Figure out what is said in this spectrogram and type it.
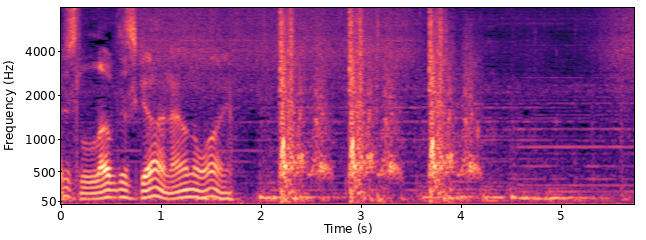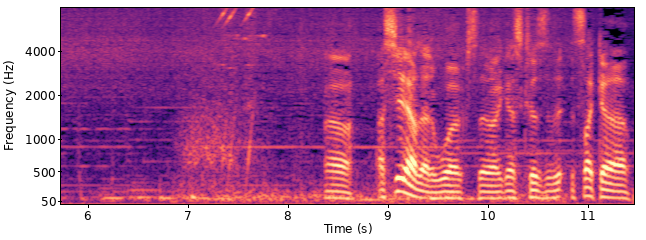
I just love this gun. I don't know why. Uh, I see how that works, though. I guess because it's like a,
